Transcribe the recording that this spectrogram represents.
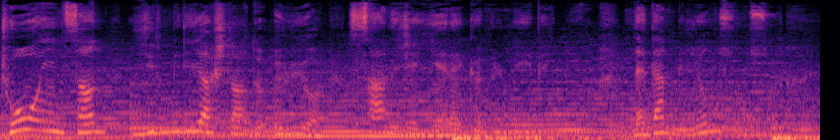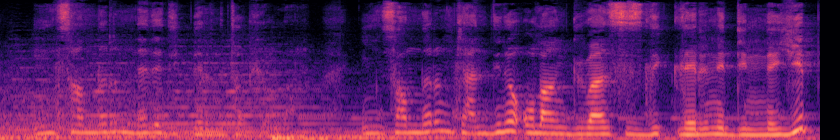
Çoğu insan 20'li yaşlarda ölüyor. Sadece yere gömülmeyi bekliyor. Neden biliyor musunuz? İnsanların ne dediklerini tapıyorlar. İnsanların kendine olan güvensizliklerini dinleyip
